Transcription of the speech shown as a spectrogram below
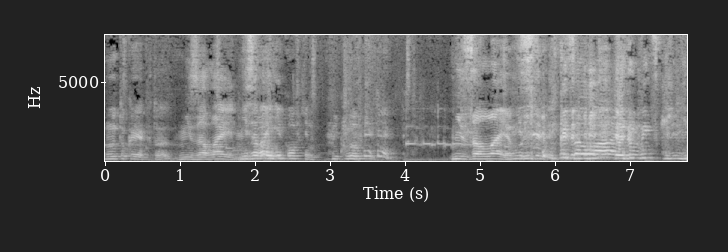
Ну только я кто? Низалай. Низовай Никовкин. Низалаев. Низ- Какой-то Низалаев. Румынский или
